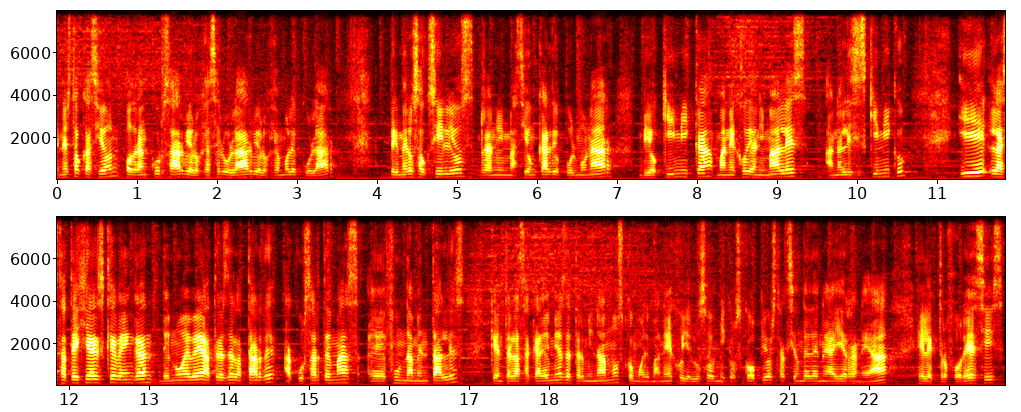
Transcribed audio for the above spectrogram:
En esta ocasión podrán cursar biología celular, biología molecular, primeros auxilios, reanimación cardiopulmonar, bioquímica, manejo de animales, análisis químico y la estrategia es que vengan de 9 a 3 de la tarde a cursar temas eh, fundamentales que entre las academias determinamos como el manejo y el uso del microscopio, extracción de DNA y RNA, electroforesis,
